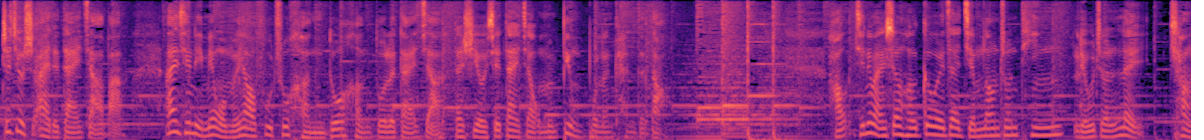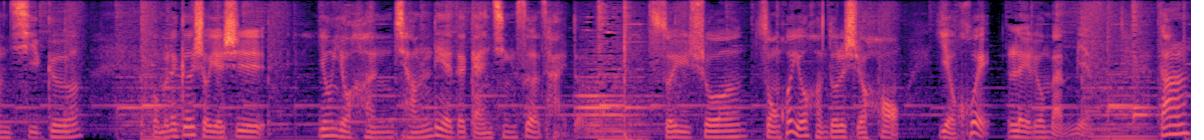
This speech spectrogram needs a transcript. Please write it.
这就是爱的代价吧。爱情里面我们要付出很多很多的代价，但是有些代价我们并不能看得到。好，今天晚上和各位在节目当中听流着泪唱起歌，我们的歌手也是拥有很强烈的感情色彩的，所以说总会有很多的时候也会泪流满面。当然，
